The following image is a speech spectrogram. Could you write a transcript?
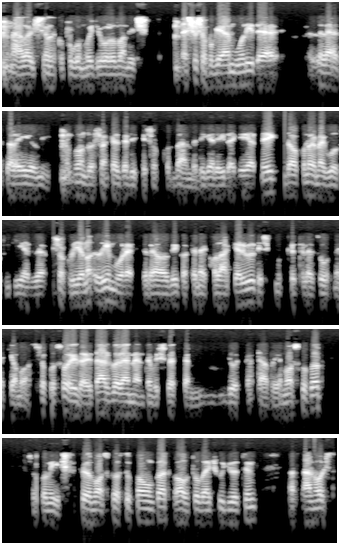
hála Istennek a fogom, hogy jól van, és ez sose fog elmúlni, de lehet vele élni. Gondosan kezelik, és akkor bármeddig elég élhetnék, de akkor nagyon meg voltunk ijedve. És akkor ugye az immunrendszere a vékatenek alá került, és kötelező volt neki a maszk. És akkor szolidaritásból elmentem, és vettem gyógyszertábla a maszkokat, és akkor mi is fölmaszkoztuk magunkat, autóban is úgy ültünk. Aztán most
